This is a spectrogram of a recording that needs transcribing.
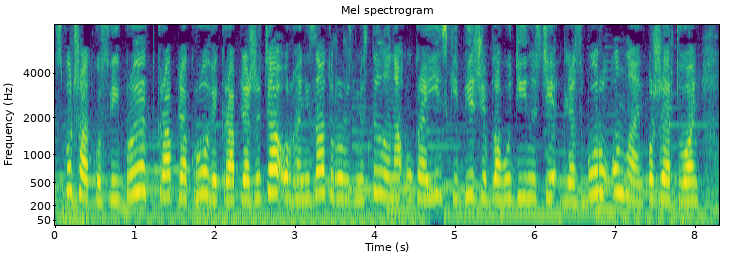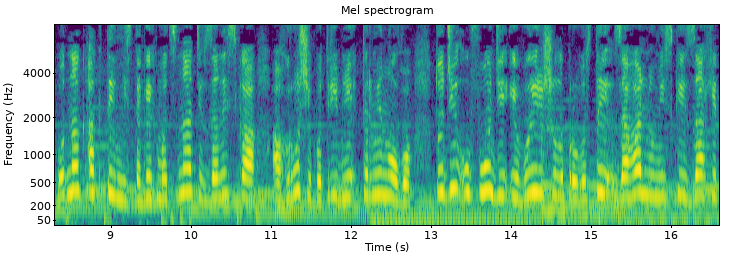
Спочатку свій проєкт Крапля крові, крапля життя організатори розмістили на українській біржі благодійності для збору онлайн пожертвувань. Однак активність таких меценатів занизька, а гроші потрібні терміново. Тоді у фонді і вирішили провести загальноміський захід,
